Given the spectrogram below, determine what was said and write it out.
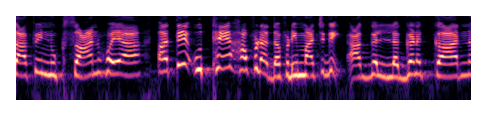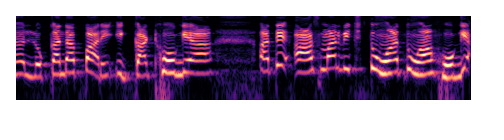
ਕਾਫੀ ਨੁਕਸਾਨ ਹੋਇਆ ਅਤੇ ਉੱਥੇ ਹਫੜਾ ਦਫੜੀ ਮਚ ਗਈ। ਅੱਗ ਲੱਗਣ ਕਾਰਨ ਲੋਕਾਂ ਦਾ ਭਾਰੀ ਇਕੱਠ ਹੋ ਗਿਆ ਅਤੇ ਆਸਮਾਨ ਵਿੱਚ ਧੂਆਂ ਧੂਆਂ ਹੋ ਗਿਆ।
